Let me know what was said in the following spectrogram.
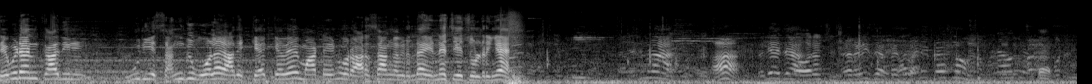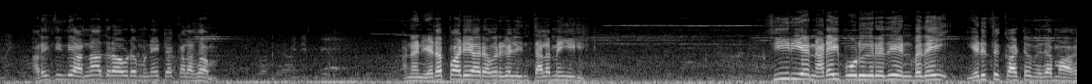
செவிடன் காதில் ஊதிய சங்கு போல அதை கேட்கவே மாட்டேன்னு ஒரு அரசாங்கம் இருந்தால் என்ன செய்ய சொல்றீங்க? சார், அனைத்து இந்திய அண்ணா திராவிட முன்னேற்ற கழகம் அண்ணன் எடப்பாடியார் அவர்களின் தலைமையில் சீரிய நடை போடுகிறது என்பதை எடுத்துக்காட்டும் விதமாக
